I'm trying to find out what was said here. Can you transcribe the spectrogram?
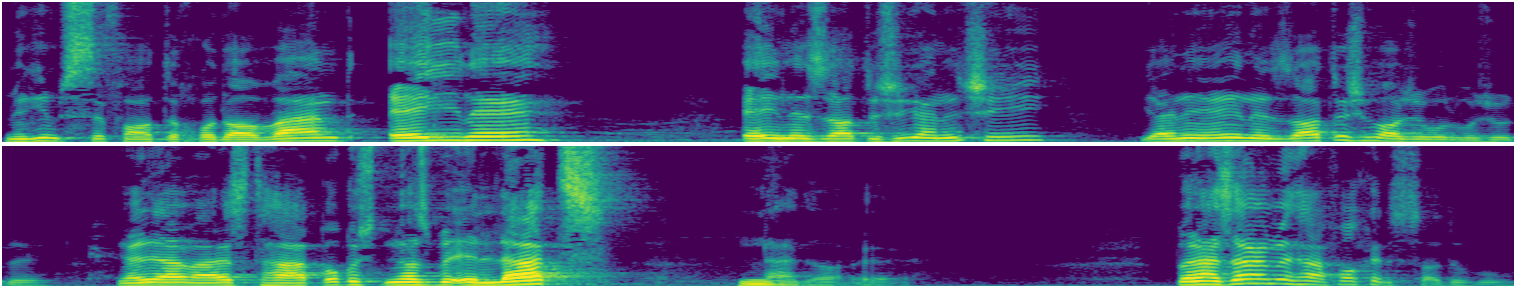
میگیم صفات خداوند عین عین ذاتش یعنی چی؟ یعنی عین ذاتش واجب الوجوده. یعنی در معرض تحققش نیاز به علت نداره. به نظر این حرفا خیلی ساده بود.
